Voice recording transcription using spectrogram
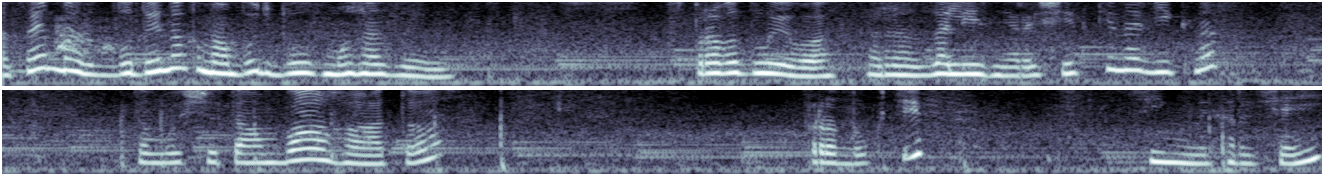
А цей будинок, мабуть, був магазин. Справедливо залізні решітки на вікнах, тому що там багато продуктів, цінних речей,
